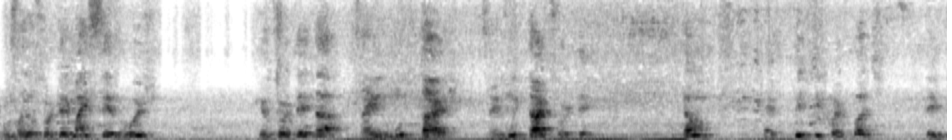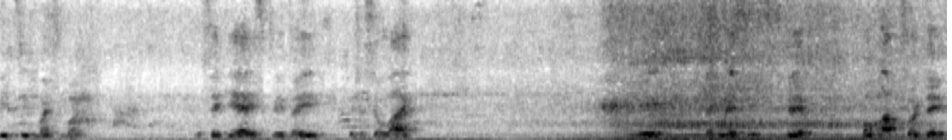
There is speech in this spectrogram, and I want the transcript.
Vamos fazer o sorteio mais cedo hoje. Porque o sorteio tá saindo muito tarde. Saindo muito tarde o sorteio. Então, é 25 participantes? Tem 25 participantes. Você que é inscrito aí, deixa seu like. E você que não é inscrito, se inscreva. Vamos lá pro sorteio.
